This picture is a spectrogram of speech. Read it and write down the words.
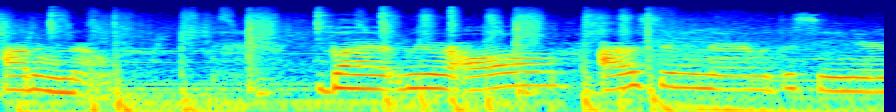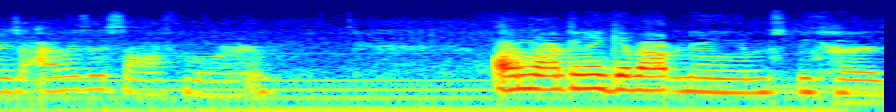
I don't know. But we were all, I was sitting there with the seniors. I was a sophomore. I'm not gonna give out names because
